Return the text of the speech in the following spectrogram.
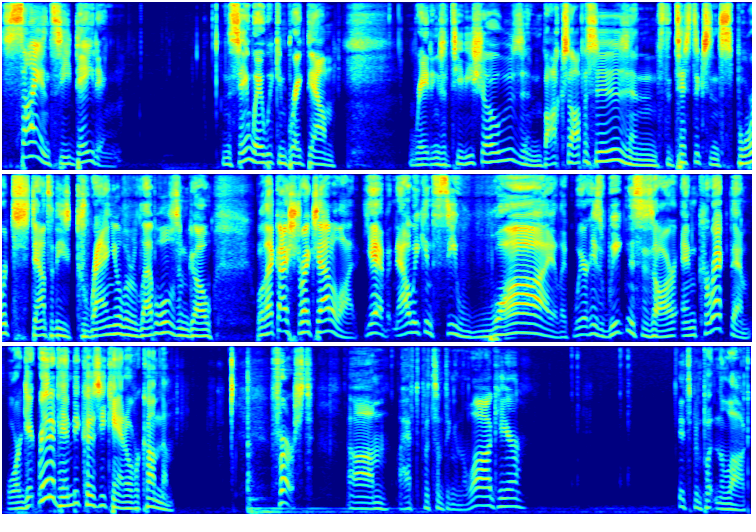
sciency dating in the same way we can break down ratings of TV shows and box offices and statistics in sports down to these granular levels and go, well, that guy strikes out a lot. Yeah, but now we can see why, like where his weaknesses are and correct them or get rid of him because he can't overcome them. First, um, I have to put something in the log here. It's been put in the log.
